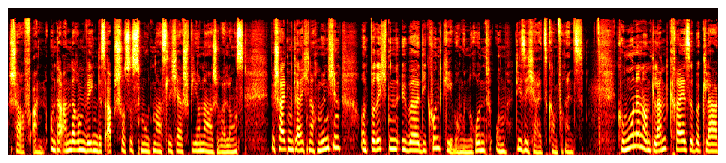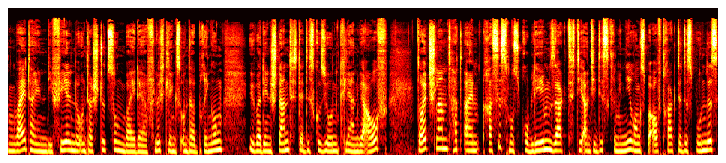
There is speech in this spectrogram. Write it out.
scharf an, unter anderem wegen des Abschusses mutmaßlicher Spionageballons. Wir schalten gleich nach München und berichten über die Kundgebungen rund um die Sicherheitskonferenz. Kommunen und Landkreise beklagen weiterhin die fehlende Unterstützung bei der Flüchtlingsunterbringung. Über den Stand der Diskussion klären wir auf. Deutschland hat ein Rassismusproblem, sagt die Antidiskriminierungsbeauftragte des Bundes.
